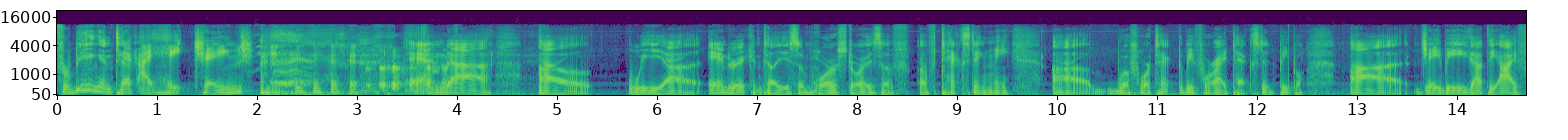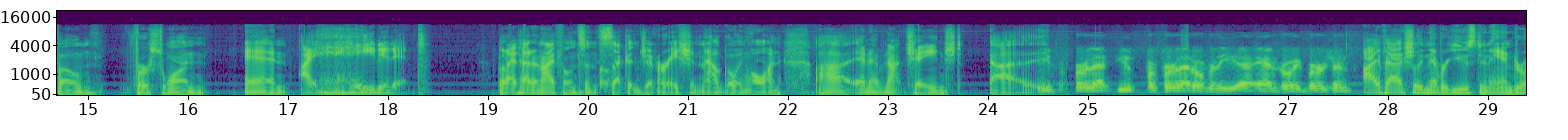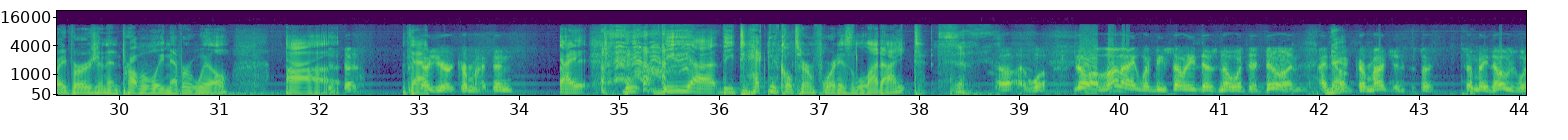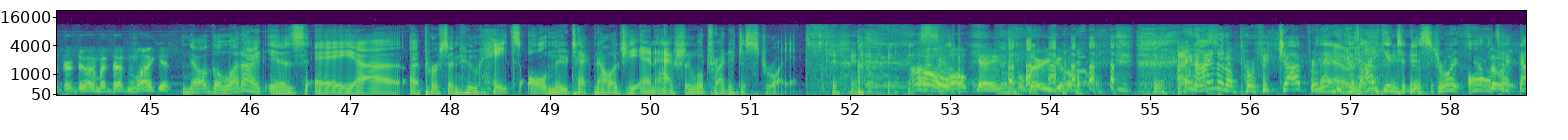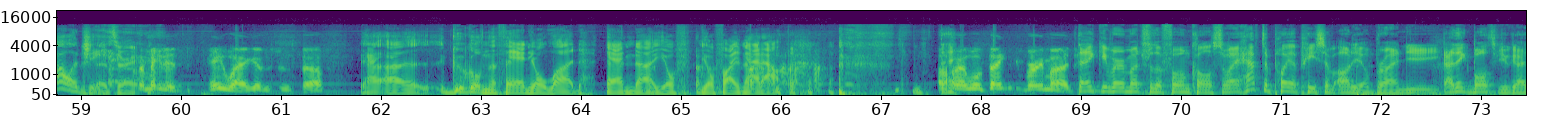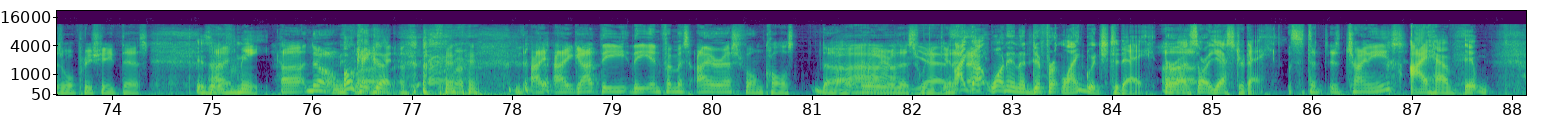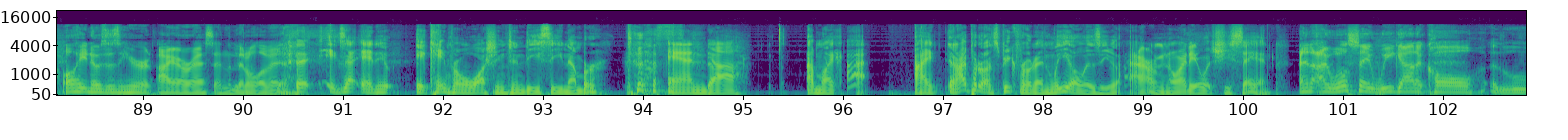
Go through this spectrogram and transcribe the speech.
for being in tech, I hate change. and uh, uh, we, uh, Andrea can tell you some horror stories of, of texting me uh, before tech before I texted people. Uh, JB got the iPhone first one, and I hated it but I've had an iPhone since second generation now going on, uh, and have not changed. Uh, You prefer that? You prefer that over the uh, Android version? I've actually never used an Android version, and probably never will. Uh, That- that Because you're a curmudgeon. I, the the uh, the technical term for it is luddite. Uh, well, No, a luddite would be somebody who doesn't know what they're doing. I think a curmudgeon is somebody knows what they're doing but doesn't like it. No, the Luddite is a uh, a person who hates all new technology and actually will try to destroy it. Oh, okay. Well, there you go. and I'm in a perfect job for that Yeah, because I get to destroy all Yeah, technology. That's right. Automated hay wagons and stuff. Yeah, uh, Google Nathaniel Ludd, and uh, you'll you'll find that out. All right. Well, thank you very much. Thank you very much for the phone call. So I have to play a piece of audio, Brian. You, I think both of you guys will appreciate this. Is it of me? Uh, no. Okay, Uh, good. I, I got the, the infamous IRS phone calls uh, Ah, earlier this yes. week. I got one in a different language today, or uh, sorry, yesterday. Is it- is it Chinese? I have it All he knows is he heard IRS in the middle of it. exactly, and it, it came from a Washington D.C. number, and uh, I'm like, I, I and I put it on speakerphone, and Leo is even. I don't have no idea what she's saying. And I will say, we got a call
